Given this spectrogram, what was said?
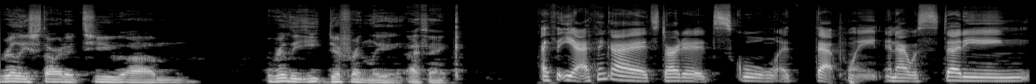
really started to um, really eat differently. I think. I think yeah. I think I started school at that point, and I was studying.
